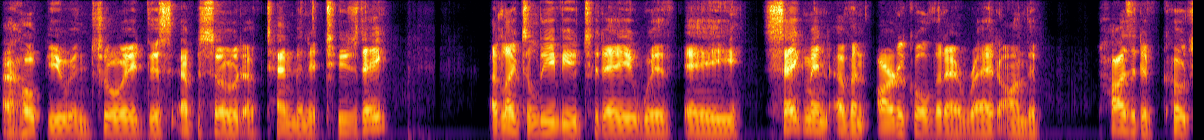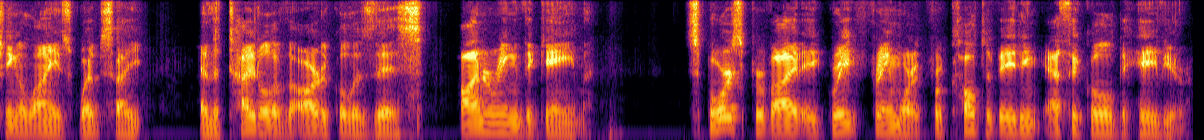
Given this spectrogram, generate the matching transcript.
I hope you enjoyed this episode of 10 Minute Tuesday. I'd like to leave you today with a segment of an article that I read on the Positive Coaching Alliance website. And the title of the article is this Honoring the Game. Sports provide a great framework for cultivating ethical behavior.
